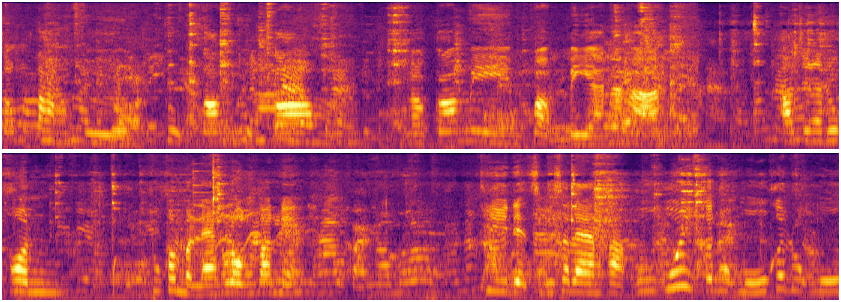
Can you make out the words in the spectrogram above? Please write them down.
ส้มตำคือถูกต้องถูกต้อง แล้วก็มีปอบเปียะนะคะ เอาจริงนะทุกคนทุกคนเหมือนแรงลงตอนนี้ ทีเด็ดสวิตเซอร์แลนด์ค่ะ อุ้ยกระดูกหมูกระดูกหมู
